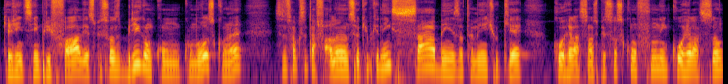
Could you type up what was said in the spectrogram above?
que a gente sempre fala, e as pessoas brigam com, conosco, né? Você não sabe o que você está falando, sei o quê, porque nem sabem exatamente o que é correlação. As pessoas confundem correlação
